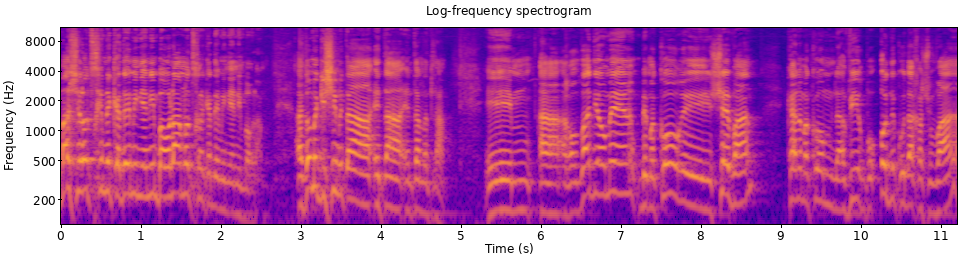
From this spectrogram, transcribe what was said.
מה שלא צריכים לקדם עניינים בעולם, לא צריכים לקדם עניינים בעולם. אז לא מגישים את, ה, את, ה, את הנטלה. הרב עובדיה אומר, במקור שבע, כאן המקום להעביר פה עוד נקודה חשובה,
